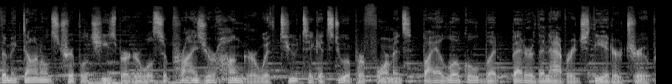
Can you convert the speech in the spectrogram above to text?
The McDonald's triple cheeseburger will surprise your hunger with two tickets to a performance by a local but better than average theater troupe.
